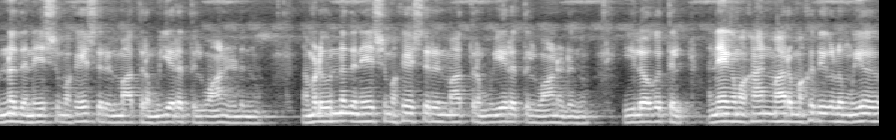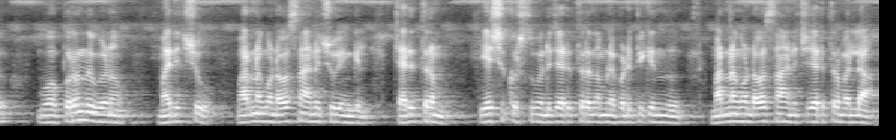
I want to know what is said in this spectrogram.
ഉന്നതനേശു മഹേശ്വരൻ മാത്രം ഉയരത്തിൽ വാണിടുന്നു. നമ്മുടെ ഉന്നതനേശു മഹേശ്വരൻ മാത്രം ഉയരത്തിൽ വാണിടുന്നു. ഈ ലോകത്തിൽ അനേക മഹാന്മാർ മഹതികളും ഉയ പിറന്നു വീണു മരിച്ചു മരണം കൊണ്ട് അവസാനിച്ചു എങ്കിൽ ചരിത്രം യേശുക്രിസ്തുവിന്റെ ചരിത്രം നമ്മളെ പഠിപ്പിക്കുന്നത് മരണം കൊണ്ട് അവസാനിച്ച ചരിത്രമല്ല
